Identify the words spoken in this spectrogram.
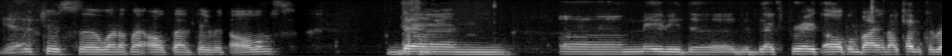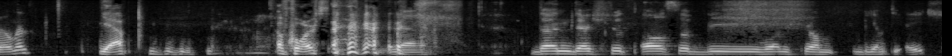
yeah. which is uh, one of my all-time favorite albums. Definitely. Then uh, maybe the the Black Parade album by My Chemical Romance. Yeah, of course. yeah. Then there should also be one from BMTH.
